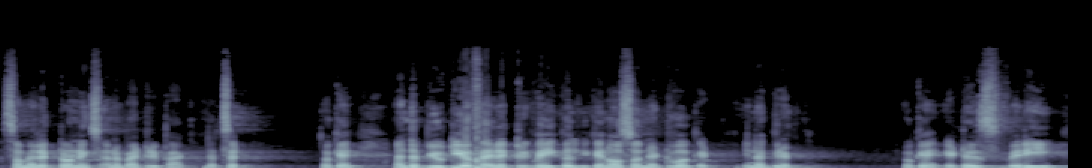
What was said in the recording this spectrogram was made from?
some electronics, and a battery pack. That's it. Okay, and the beauty of electric vehicle, you can also network it in a grid. Okay, it is very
